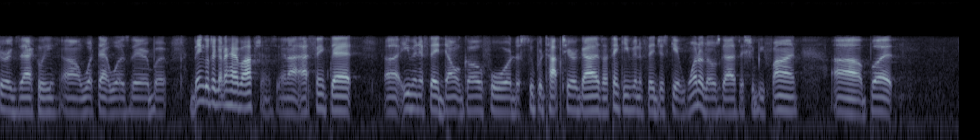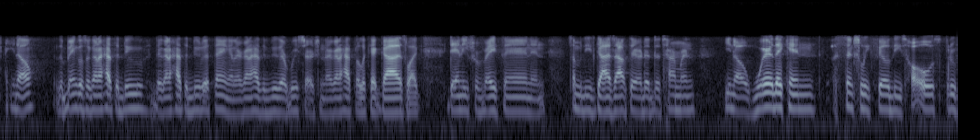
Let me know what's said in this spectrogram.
sure exactly uh, what that was there, but Bengals are going to have options, and I, I think that uh, even if they don't go for the super top tier guys, I think even if they just get one of those guys, they should be fine. Uh, but you know, the Bengals are gonna have to do they're gonna have to do their thing, and they're gonna have to do their research, and they're gonna have to look at guys like Danny Trevathan and some of these guys out there to determine, you know, where they can essentially fill these holes through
